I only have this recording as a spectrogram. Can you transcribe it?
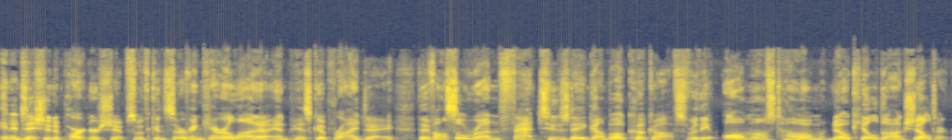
In addition to partnerships with Conserving Carolina and Pisgah Pride Day, they've also run Fat Tuesday gumbo cook-offs for the Almost Home No Kill Dog Shelter.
